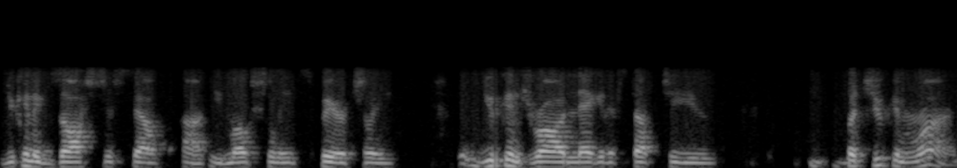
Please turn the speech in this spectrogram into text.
You can exhaust yourself uh, emotionally, spiritually. You can draw negative stuff to you, but you can run.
